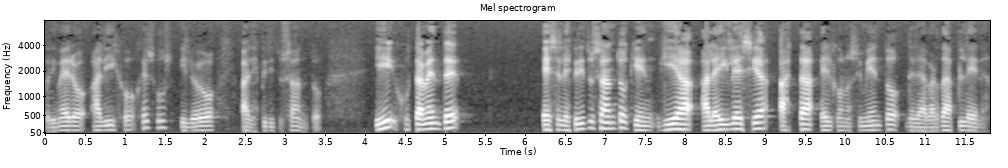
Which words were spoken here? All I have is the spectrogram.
primero al Hijo Jesús y luego al Espíritu Santo. Y justamente es el Espíritu Santo quien guía a la iglesia hasta el conocimiento de la verdad plena.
